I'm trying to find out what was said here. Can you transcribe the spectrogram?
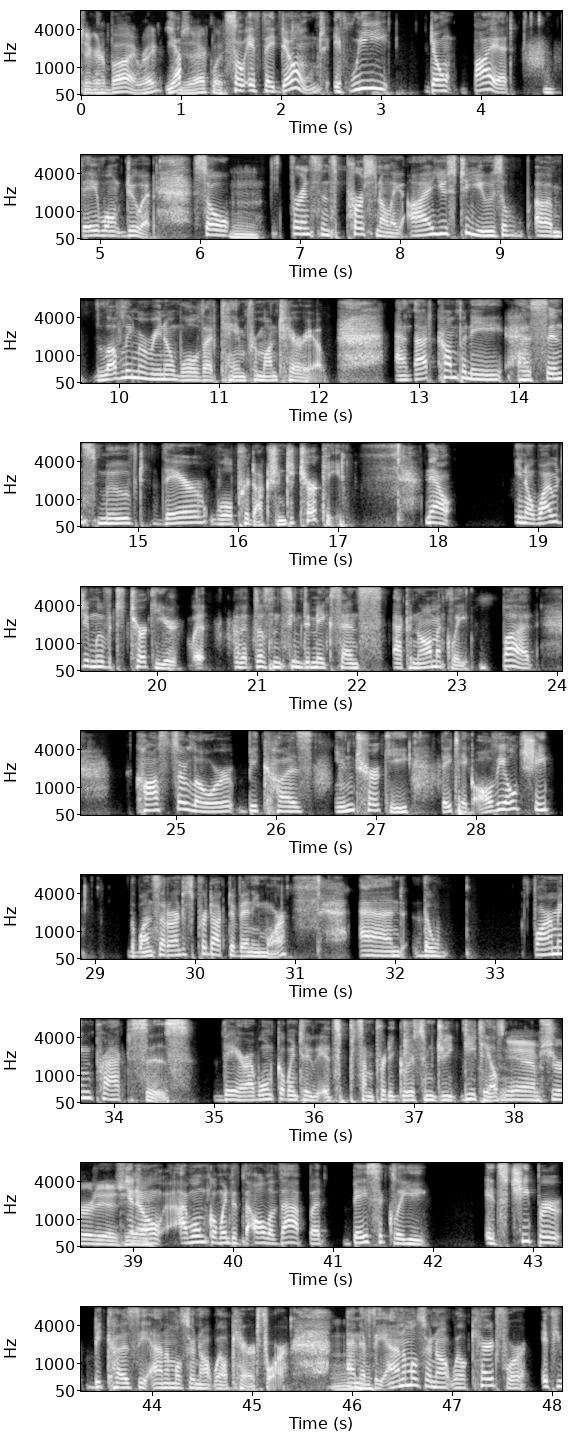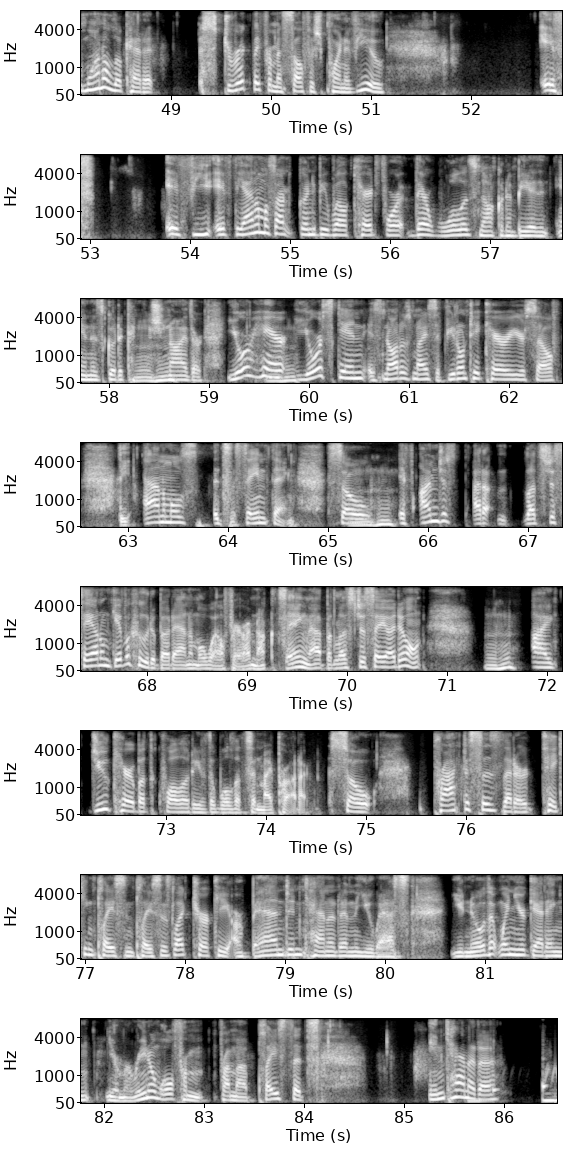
They're going to buy, right? Yep. Exactly. So if they don't, if we don't buy it, they won't do it. So, mm. for instance, personally, I used to use a, a, lovely merino wool that came from Ontario. And that company has since moved their wool production to Turkey. Now, you know, why would you move it to Turkey? that doesn't seem to make sense economically. But costs are lower because in Turkey, they take all the old sheep, the ones that aren't as productive anymore, and the farming practices there. I won't go into it's some pretty gruesome details. Yeah, I'm sure it is. You yeah. know, I won't go into all of that, but basically it's cheaper because the animals are not well cared for. Mm-hmm. And if mm-hmm. the animals are not well cared for, if you want to look at it strictly from a selfish point of view, if if you, if the animals aren't going to be well cared for, their wool is not going to be in, in as good a condition mm-hmm. either. Your hair, mm-hmm. your skin is not as nice if you don't take care of yourself. The animals, it's the same thing. So mm-hmm. if I'm just, let's just say I don't give a hoot about animal welfare. I'm not saying that, but let's just say I don't. Mm-hmm. I do care about the quality of the wool that's in my product. So, practices that are taking place in places like Turkey are banned in Canada and the US. You know that when you're getting your merino wool from, from a place that's in Canada,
